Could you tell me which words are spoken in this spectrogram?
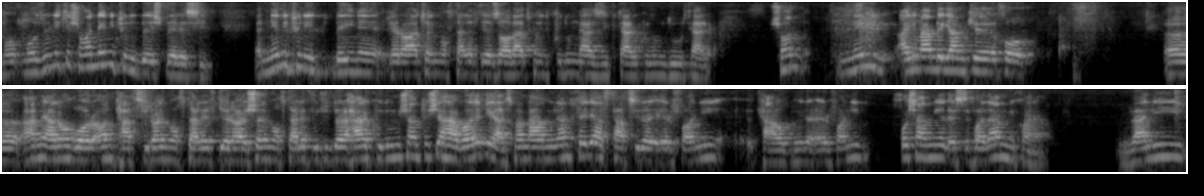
موضوعی که شما نمی‌تونید بهش برسید. و نمی‌تونید بین قرائت های مختلف قضاوت کنید کدوم نزدیکتر کدوم دورتره. چون نمی... اگه من بگم که خب همین الان قرآن تفسیرهای مختلف گرایش های مختلف وجود داره. هر کدومش هم توش حقایقی هست. من معمولا خیلی از تفسیرهای عرفانی تعابیر عرفانی خوشم میاد استفاده هم می‌کنم. ولی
